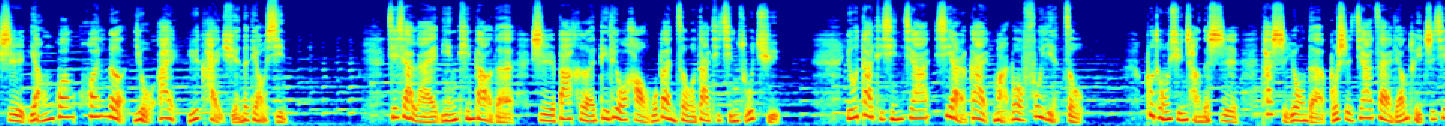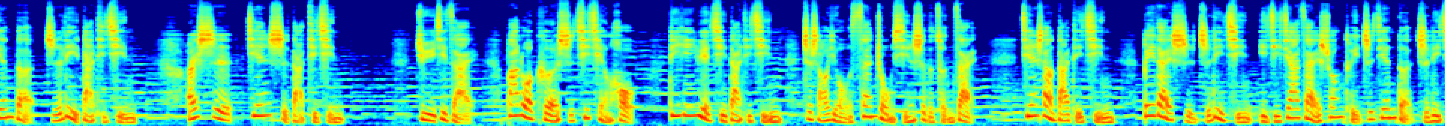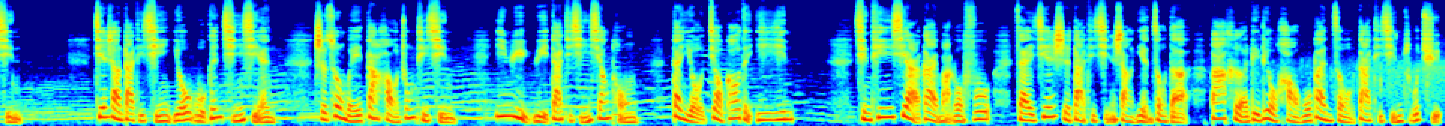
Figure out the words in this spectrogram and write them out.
是阳光、欢乐、友爱与凯旋的调性。接下来您听到的是巴赫第六号无伴奏大提琴组曲，由大提琴家谢尔盖·马洛夫演奏。不同寻常的是，他使用的不是夹在两腿之间的直立大提琴，而是肩式大提琴。据记载，巴洛克时期前后，低音乐器大提琴至少有三种形式的存在：肩上大提琴。背带式直立琴以及夹在双腿之间的直立琴，肩上大提琴有五根琴弦，尺寸为大号中提琴，音域与大提琴相同，但有较高的一音。请听谢尔盖·马洛夫在肩式大提琴上演奏的巴赫第六号无伴奏大提琴组曲。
